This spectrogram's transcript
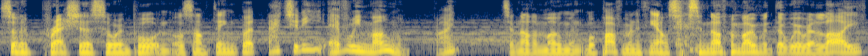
sort of precious or important or something, but actually, every moment, right? It's another moment, well, apart from anything else, it's another moment that we're alive,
